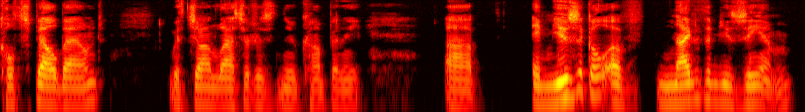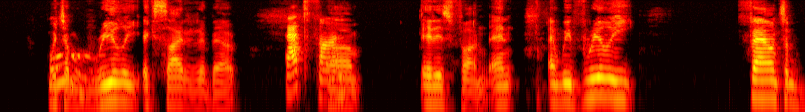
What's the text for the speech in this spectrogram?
called Spellbound with John Lasseter's new company. Uh, a musical of Night at the Museum, which Ooh. I'm really excited about. That's fun. Um, it is fun, and and we've really found some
